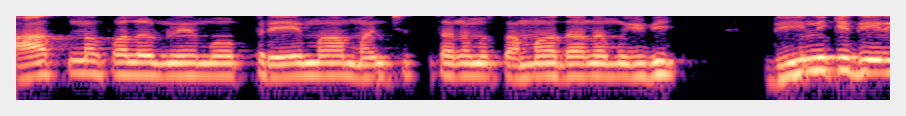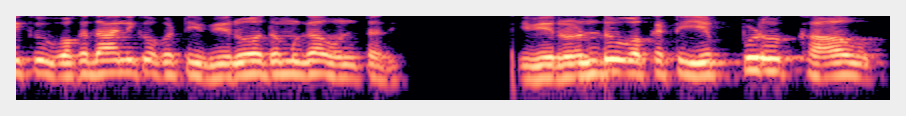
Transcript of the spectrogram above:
ఆత్మ ఫలమేమో ప్రేమ మంచితనము సమాధానము ఇవి. దీనికి దీనికి ఒకదానికి ఒకటి విరోధముగా ఉంటది. ఇవి రెండు ఒకటి ఎప్పుడు కావు.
